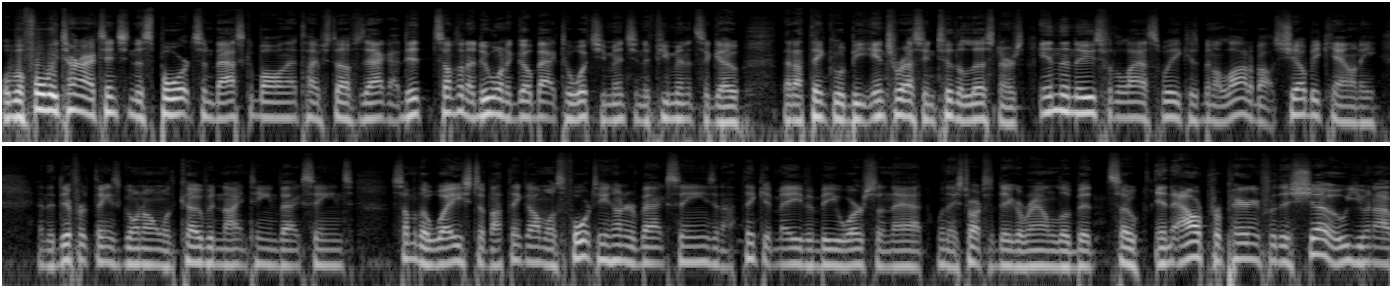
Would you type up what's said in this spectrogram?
Well, before we turn our attention to sports and basketball and that type of stuff, Zach, I did something I do want to go back to what you mentioned a few minutes ago that I think would be interesting to the listeners. In the news for the last week has been a lot about Shelby County and the different things going on with COVID 19 vaccines, some of the waste of, I think, almost 1,400 vaccines, and I think it may even be worse than that when they start to dig around a little bit. So, in our preparing for this show, you and I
